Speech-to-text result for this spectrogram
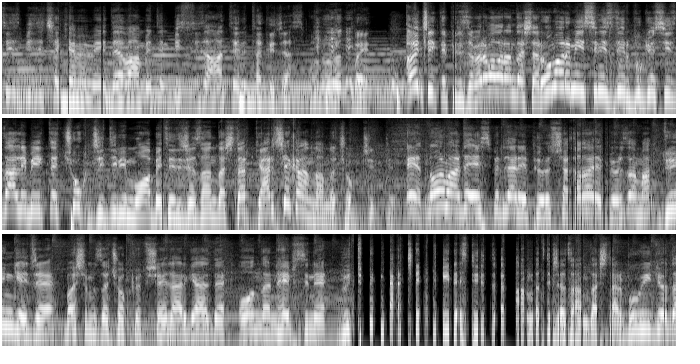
Siz bizi çekememeye devam edin. Biz size anteni takacağız. Bunu unutmayın. Öncelikle hepinize merhabalar arkadaşlar. Umarım iyisinizdir. Bugün sizlerle birlikte çok ciddi bir muhabbet edeceğiz arkadaşlar. Gerçek anlamda çok ciddi. Evet normalde espriler yapıyoruz, şakalar yapıyoruz ama dün gece başımıza çok kötü şeyler geldi. Onların hepsini bütün gerçekliğiyle sizlere anlatacağız arkadaşlar. Bu videoda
